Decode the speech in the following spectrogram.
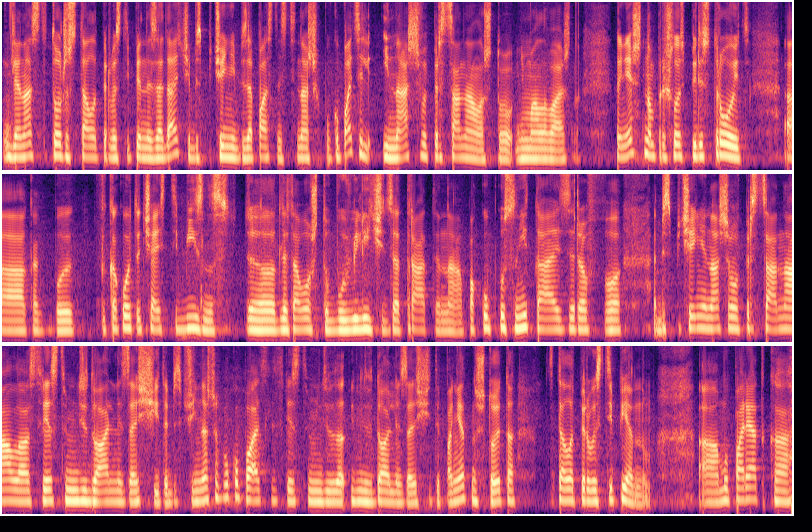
для нас это тоже стало первостепенной задачей обеспечения безопасности наших покупателей и нашего персонала, что немаловажно. Конечно, нам пришлось перестроить э, как бы в какой-то части бизнес э, для того, чтобы увеличить затраты на покупку санитайзеров, э, обеспечение нашего персонала средствами индивидуальной защиты, обеспечение наших покупателей средствами индивидуальной защиты. Понятно, что это стало первостепенным. А, мы порядка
